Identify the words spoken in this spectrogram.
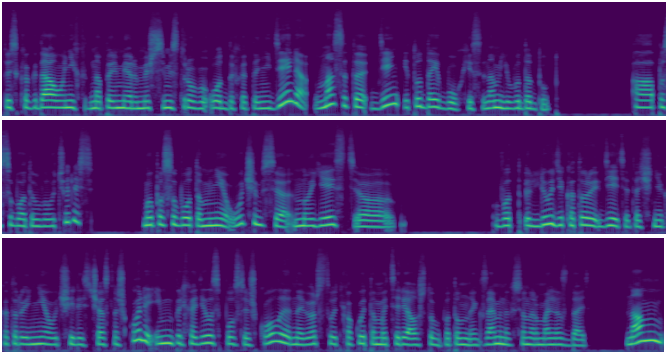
То есть, когда у них, например, межсеместровый отдых это неделя, у нас это день, и то дай бог, если нам его дадут. А по субботам вы учились? Мы по субботам не учимся, но есть э, вот люди, которые, дети, точнее, которые не учились в частной школе, им приходилось после школы наверстывать какой-то материал, чтобы потом на экзаменах все нормально сдать. Нам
